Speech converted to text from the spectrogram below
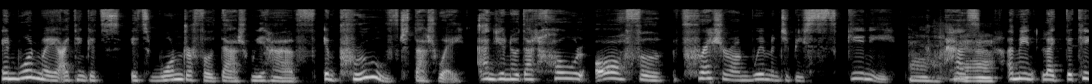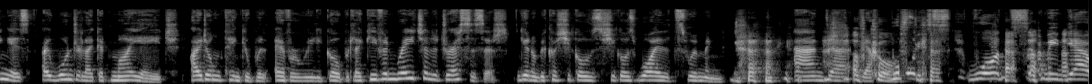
in one way, I think it's, it's wonderful that we have improved that way. And you know, that whole awful pressure on women to be skinny oh, has, yeah. I mean, like the thing is, I wonder like at my age, I don't think it will ever really go, but like even Rachel addresses it, you know, because she goes, she goes wild swimming. and uh, of yeah, course, once, once, I mean, yeah,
